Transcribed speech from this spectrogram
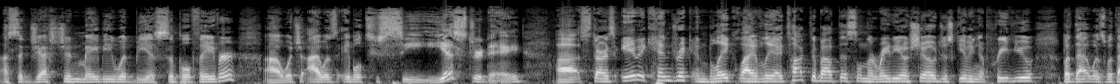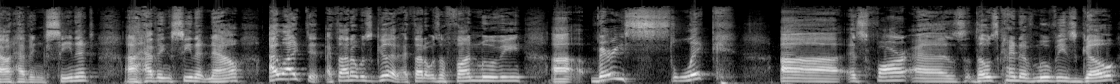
A suggestion maybe would be a simple favor, uh, which I was able to see yesterday. Uh, stars Anna Kendrick and Blake Lively. I talked about this on the radio show, just giving a preview, but that was without having seen it. Uh, having seen it now, I liked it. I thought it was good. I thought it was a fun movie. Uh, very slick uh, as far as those kind of movies go,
